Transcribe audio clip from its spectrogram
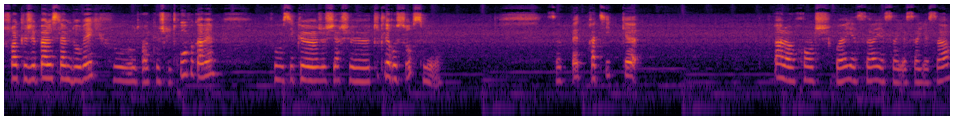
Je crois que j'ai pas le slime doré, il faudra que je le trouve quand même. Il faut aussi que je cherche euh, toutes les ressources, mais bon. Ça peut être pratique. Alors, ranch, ouais, il y a ça, il y a ça, il y a ça, il y a ça.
